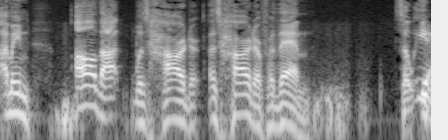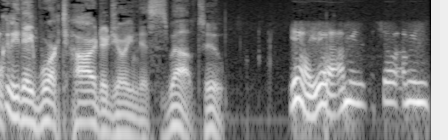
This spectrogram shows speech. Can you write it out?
I mean, all that was harder, was harder for them. So Yeah. equally, they worked harder during this as well, too. Yeah, yeah. I mean, so I mean,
